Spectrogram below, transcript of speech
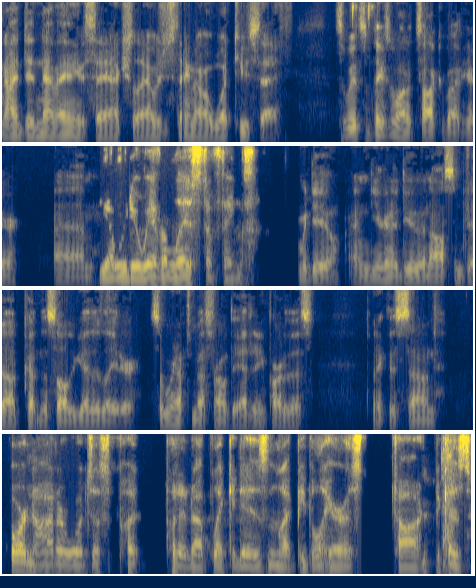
I didn't have anything to say actually. I was just thinking about what to say. So we had some things we want to talk about here. Um, Yeah, we do. We have a list of things. we do, and you're going to do an awesome job cutting this all together later. So we're going to have to mess around with the editing part of this to make this sound. Or not, or we'll just put put it up like it is and let people hear us talk because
